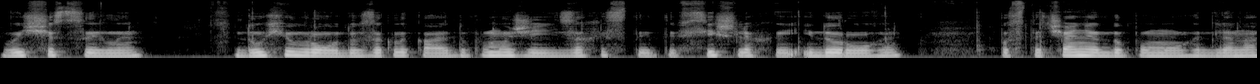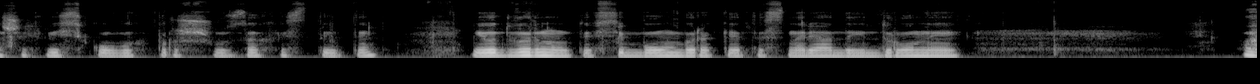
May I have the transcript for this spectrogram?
Вищі сили, духів роду, закликаю, допоможіть захистити всі шляхи і дороги, постачання допомоги для наших військових. Прошу захистити і одвернути всі бомби, ракети, снаряди і дрони. Ой,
